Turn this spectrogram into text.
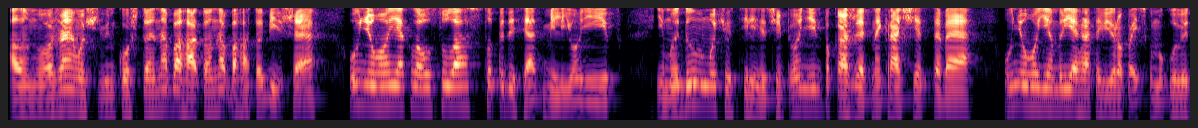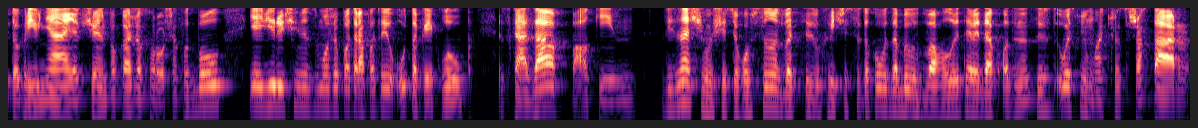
Але ми вважаємо, що він коштує набагато набагато більше. У нього є клаусула 150 мільйонів. І ми думаємо, що в цій лізі чемпіонів він покаже як найкраще себе. У нього є мрія грати в європейському клубі топ рівня. Якщо він покаже хороший футбол, я вірю, що він зможе потрапити у такий клуб, сказав Палкін. Відзначимо, що цього сезону 22-річний Судаков забив два голи та віддав один асист у восьми матчах з Шахтар.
